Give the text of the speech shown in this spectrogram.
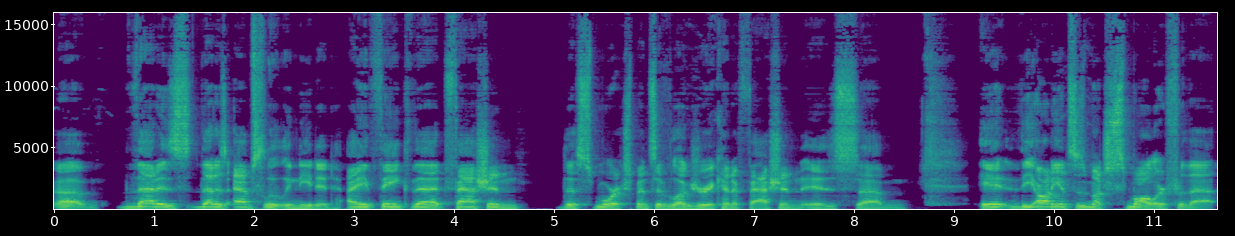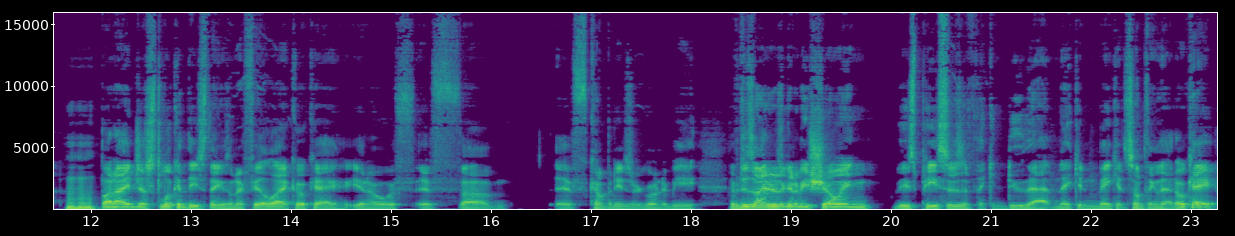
uh, that is that is absolutely needed. I think that fashion, this more expensive luxury kind of fashion, is um, it. The audience is much smaller for that Mhm. but I just look at these things and I feel like, okay, you know, if if um, if companies are going to be, if designers are going to be showing these pieces, if they can do that and they can make it something that, okay,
